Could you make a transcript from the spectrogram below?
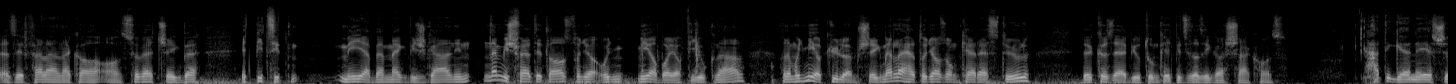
ezért felelnek a, a szövetségbe, egy picit mélyebben megvizsgálni, nem is feltétlenül azt, hogy, a, hogy mi a baj a fiúknál, hanem hogy mi a különbség, mert lehet, hogy azon keresztül közelebb jutunk egy picit az igazsághoz. Hát igen, és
